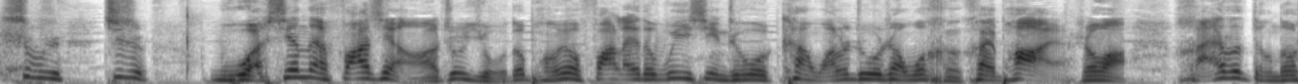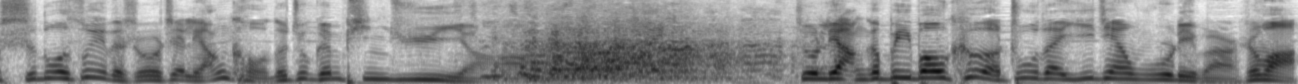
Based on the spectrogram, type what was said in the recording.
是不是？就是我现在发现啊，就有的朋友发来的微信之后，看完了之后让我很害怕呀，是吧？孩子等到十多岁的时候，这两口子就跟拼居一样，就两个背包客住在一间屋里边，是吧？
